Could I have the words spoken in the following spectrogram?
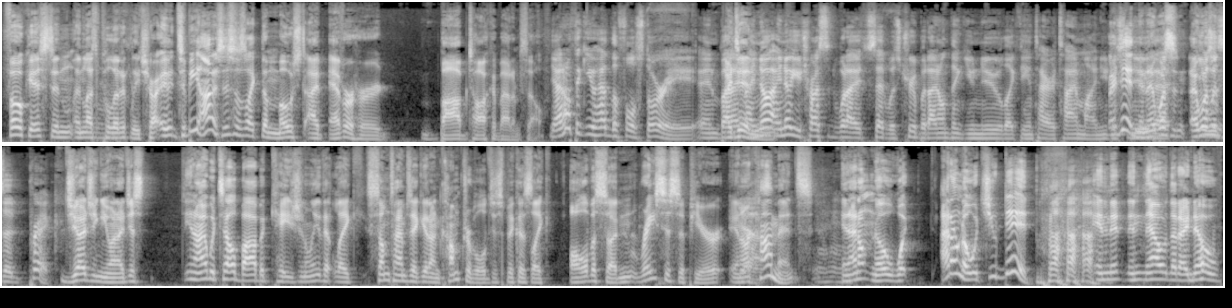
focused and, and less mm. politically charged. To be honest, this is like the most I've ever heard Bob talk about himself. Yeah, I don't think you had the full story, and but I I, I, know I know you trusted what I said was true, but I don't think you knew like the entire timeline. You I didn't, and it wasn't. I wasn't was a prick. judging you, and I just, you know, I would tell Bob occasionally that like sometimes I get uncomfortable just because like all of a sudden racists appear in our Yeah. comments, mm-hmm. and I don't know what I don't know what you did, and, it, and now that I know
